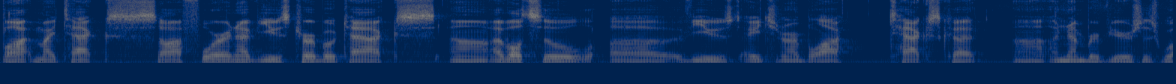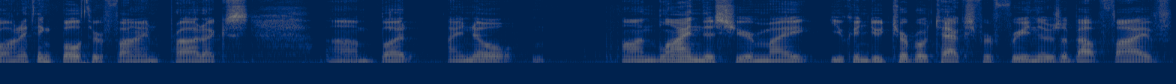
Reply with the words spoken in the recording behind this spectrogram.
bought my tax software, and I've used TurboTax. Uh, I've also uh, used H and R Block TaxCut uh, a number of years as well, and I think both are fine products. Um, but I know online this year, my you can do TurboTax for free, and there's about five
